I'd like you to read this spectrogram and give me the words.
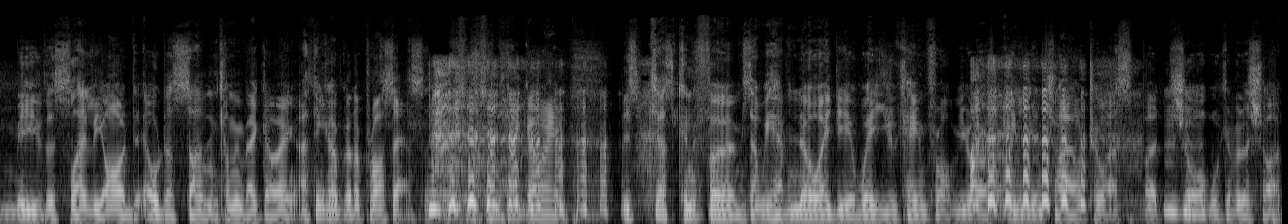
me, the slightly odd elder son, coming back going, I think I've got a process. they're going, this just confirms that we have no idea where you came from. You are an alien child to us, but mm-hmm. sure, we'll give it a shot.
